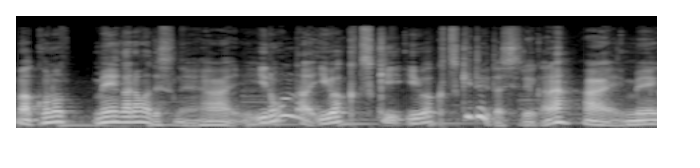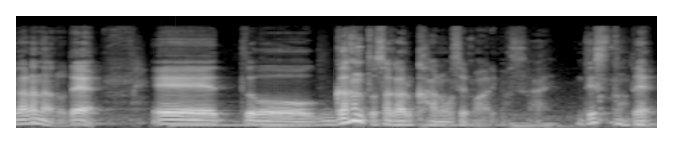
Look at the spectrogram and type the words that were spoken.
まあ、この銘柄はですね、はい、いろんな曰く付き、曰く付きといったら失礼かな、はい、銘柄なので、えー、っと、ガンと下がる可能性もあります。はい、ですので、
